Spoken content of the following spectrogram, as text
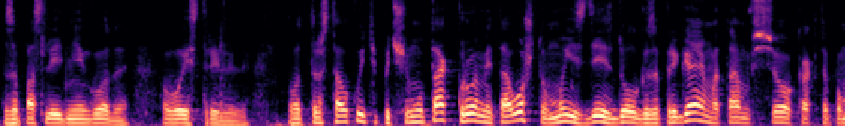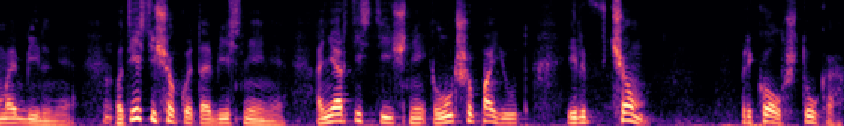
за последние годы выстрелили. Вот растолкуйте, почему так, кроме того, что мы здесь долго запрягаем, а там все как-то помобильнее. Вот есть еще какое-то объяснение? Они артистичнее, лучше поют? Или в чем прикол, штука?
